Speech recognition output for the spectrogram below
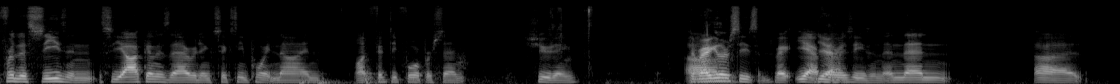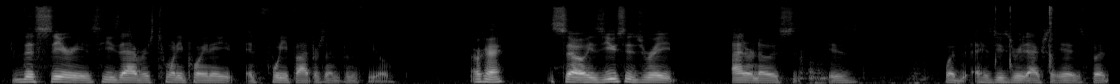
for the season, Siakam is averaging 16.9 on 54% shooting. The regular Um, season. Right, yeah, Yeah. regular season. And then uh, this series, he's averaged 20.8 and 45% from the field. Okay. So his usage rate, I don't know, is, is what his usage rate actually is, but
